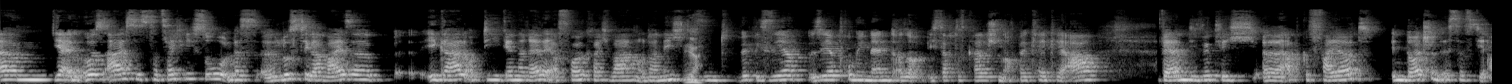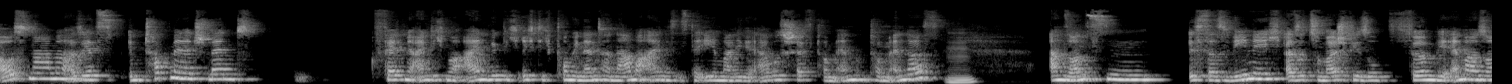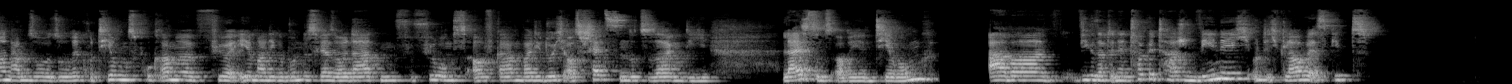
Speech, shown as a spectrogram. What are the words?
Ähm, ja, in den USA ist es tatsächlich so und das äh, lustigerweise, egal ob die Generäle erfolgreich waren oder nicht, ja. die sind wirklich sehr, sehr prominent. Also ich sagte das gerade schon auch bei KKA, werden die wirklich äh, abgefeiert. In Deutschland ist das die Ausnahme. Also jetzt im Top-Management fällt mir eigentlich nur ein wirklich richtig prominenter Name ein. Das ist der ehemalige Airbus-Chef Tom, Tom Enders. Mhm. Ansonsten ist das wenig. Also zum Beispiel so Firmen wie Amazon haben so, so Rekrutierungsprogramme für ehemalige Bundeswehrsoldaten, für Führungsaufgaben, weil die durchaus schätzen sozusagen die Leistungsorientierung. Aber wie gesagt, in den Top-Etagen wenig. Und ich glaube, es gibt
